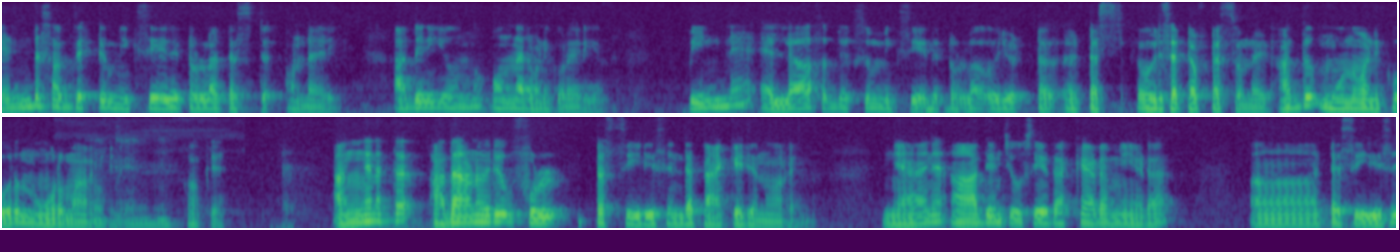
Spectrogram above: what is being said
രണ്ട് സബ്ജക്റ്റ് മിക്സ് ചെയ്തിട്ടുള്ള ടെസ്റ്റ് ഉണ്ടായിരിക്കും. അതെനിക്ക് തോന്നുന്നു ഒന്നര മണിക്കൂറായിരിക്കും പിന്നെ എല്ലാ സബ്ജക്ട്സും മിക്സ് ചെയ്തിട്ടുള്ള ഒരു ടെസ്റ്റ് ഒരു സെറ്റ് ഓഫ് ടെസ്റ്റ് ഉണ്ടായിരിക്കും. അത് മൂന്ന് മണിക്കൂർ നൂറ് മാർക്ക് ഓക്കെ അങ്ങനത്തെ അതാണ് ഒരു ഫുൾ ടെസ്റ്റ് സീരീസിന്റെ പാക്കേജ് എന്ന് പറയുന്നത്. ഞാൻ ആദ്യം ചൂസ് ചെയ്ത അക്കാഡമിയുടെ ടെസ്റ്റ് സീരീസ്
